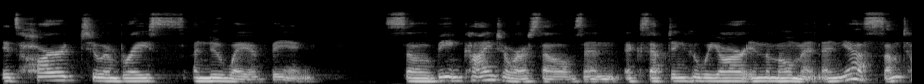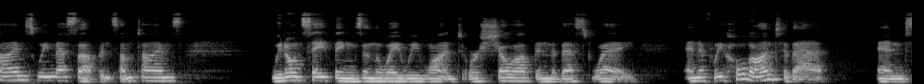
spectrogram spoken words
it's hard to embrace a new way of being. So, being kind to ourselves and accepting who we are in the moment. And yes, sometimes we mess up and sometimes we don't say things in the way we want or show up in the best way. And if we hold on to that and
